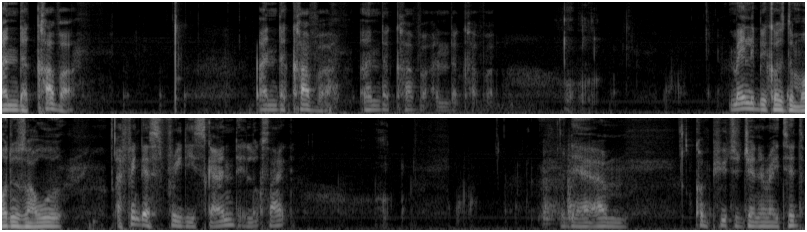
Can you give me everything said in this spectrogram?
undercover, undercover, undercover, undercover. Mainly because the models are all, I think there's 3D scanned. It looks like they're um, computer generated.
